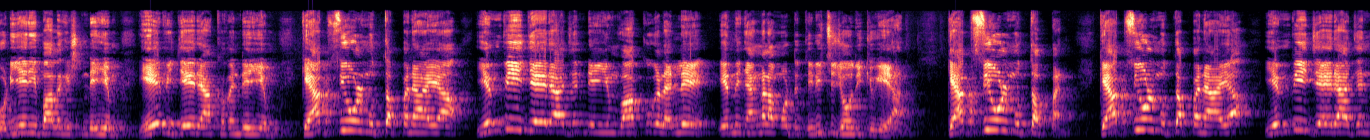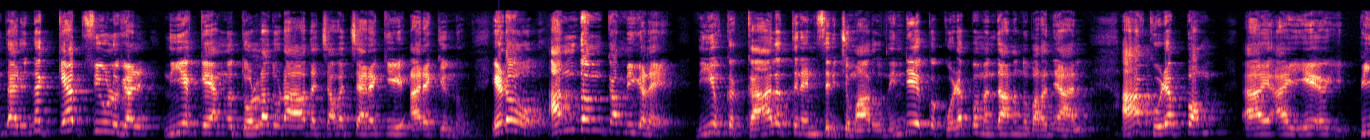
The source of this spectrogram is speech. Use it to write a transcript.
കൊടിയേരി ബാലകൃഷ്ണന്റെയും എ വിജയരാഘവന്റെയും ക്യാപ്സ്യൂൾ മുത്തപ്പനായ എം വി ജയരാജന്റെയും വാക്കുകളല്ലേ എന്ന് ഞങ്ങൾ അങ്ങോട്ട് തിരിച്ചു ചോദിക്കുകയാണ്. ക്യാപ്സ്യൂൾ മുത്തപ്പൻ ക്യാപ്സ്യൂൾ മുത്തപ്പനായ എം വി ജയരാജൻ തരുന്ന ക്യാപ്സ്യൂളുകൾ നീയൊക്കെ അങ്ങ് തൊള്ളതൊടാതെ ചവച്ചരക്കി അരയ്ക്കുന്നു. എടോ അന്തം കമ്മികളെ നീയൊക്കെ കാലത്തിനനുസരിച്ച് മാറും. നിന്റെയൊക്കെ കുഴപ്പം എന്താണെന്ന് പറഞ്ഞാൽ ആ കുഴപ്പം പി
